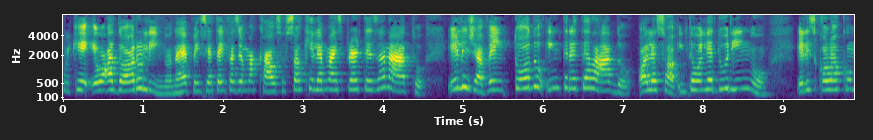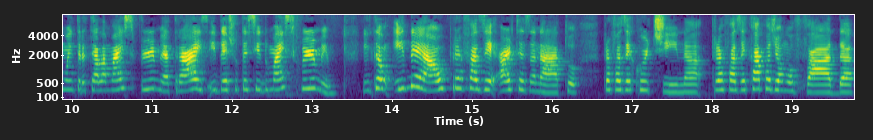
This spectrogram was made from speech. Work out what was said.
Porque eu adoro linho, né? Pensei até em fazer uma calça, só que ele é mais para artesanato. Ele já vem todo entretelado, olha só. Então, ele é durinho. eles colocam uma entretela mais firme atrás e deixa o tecido mais firme. Então, ideal para fazer artesanato, para fazer cortina, para fazer capa de almofada,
